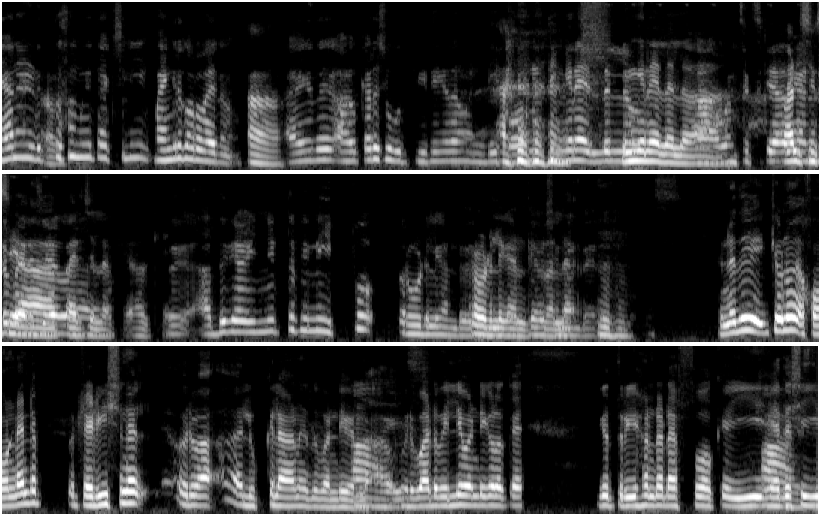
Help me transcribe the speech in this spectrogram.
ഞാൻ എടുത്ത സമയത്ത് ആക്ച്വലി ഭയങ്കര കുറവായിരുന്നു. അതായത് ആൾക്കാർ ചോദിക്കും ഇത് ഏതാ വണ്ടി ഇങ്ങനെ അല്ലല്ലോ. ഇങ്ങനെയല്ലല്ലോ ആ, 160 വൺ കണ്ട് സിക്സ്റ്റി പരിചയമുള്ള പരിചയമില്ല അത് കഴിഞ്ഞിട്ട് പിന്നെ ഇപ്പൊ റോഡിൽ കണ്ടു റോഡിൽ കണ്ടു പിന്നെ ഇത് എനിക്ക് തോന്നുന്നു ഹോണ്ടന്റെ ട്രഡീഷണൽ ഒരു ലുക്കിലാണ് ഇത് വണ്ടി വരുന്നത്. ഒരുപാട് വലിയ വണ്ടികളൊക്കെ ത്രീ ഹൺഡ്രഡ് എഫ് ഒക്കെ ഈ ഏകദേശം ഈ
